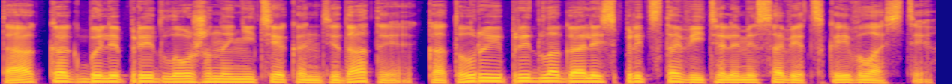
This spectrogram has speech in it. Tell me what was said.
так как были предложены не те кандидаты, которые предлагались представителями советской власти.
